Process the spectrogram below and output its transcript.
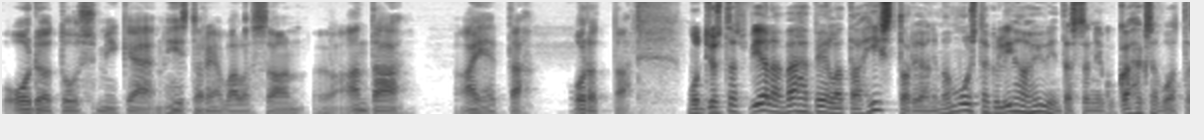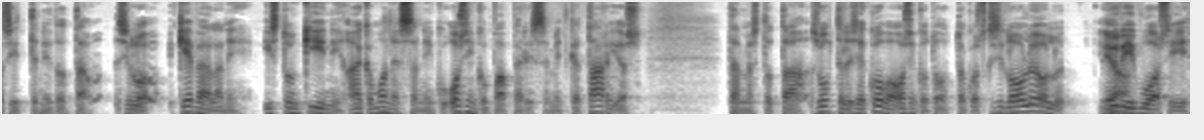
odotus, mikä historian valossa on, antaa aihetta odottaa. Mutta jos tässä vielä vähän peilataan historiaa, niin mä muistan kyllä ihan hyvin tässä niin kuin kahdeksan vuotta sitten, niin tota, silloin keväällä niin istuin kiinni aika monessa niin kuin osinkopaperissa, mitkä tarjos tämmöistä tota, suhteellisen kova osinkotuottoa, koska silloin oli ollut Joo. hyviä vuosia,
